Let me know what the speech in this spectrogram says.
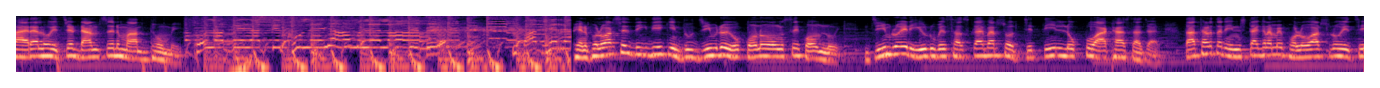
ভাইরাল হয়েছে ডান্সের মাধ্যমে। ফ্যান ফলোয়ার্সের দিক দিয়ে কিন্তু জিম রয়ও কোনো অংশে কম নয়। জিম রয়ের ইউটিউবে সাবস্ক্রাইবার্স হচ্ছে তিন লক্ষ আঠাশ হাজার। তাছাড়া তার ইনস্টাগ্রামে ফলোয়ার্স রয়েছে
